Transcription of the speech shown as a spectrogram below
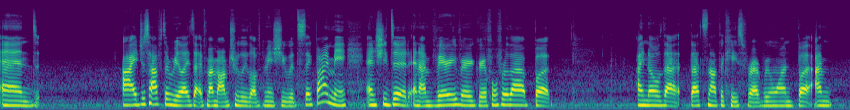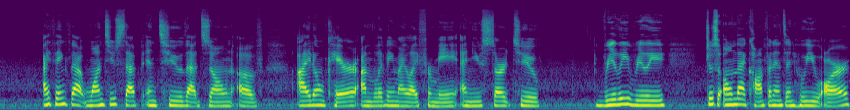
And I just have to realize that if my mom truly loved me, she would stick by me. And she did. And I'm very, very grateful for that. But I know that that's not the case for everyone. But I'm, I think that once you step into that zone of, I don't care, I'm living my life for me, and you start to really, really just own that confidence in who you are,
